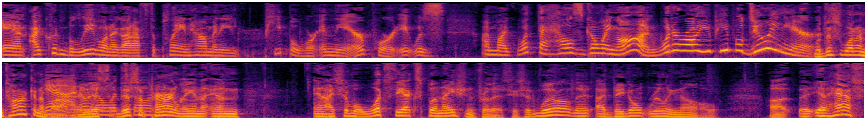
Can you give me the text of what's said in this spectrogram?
and I couldn't believe when I got off the plane how many people were in the airport. It was. I'm like, what the hell's going on? What are all you people doing here? well, this is what I'm talking about. Yeah, I don't and this, know what's this going on. apparently, and and and I said, "Well, what's the explanation for this?" He said, "Well, they, uh, they don't really know. Uh, it has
